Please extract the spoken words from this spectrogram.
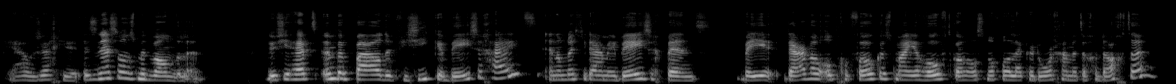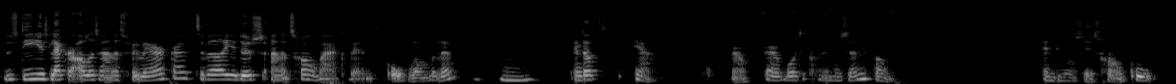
Ja, hoe zeg je? Het is net zoals met wandelen. Dus je hebt een bepaalde fysieke bezigheid. En omdat je daarmee bezig bent, ben je daar wel op gefocust. Maar je hoofd kan alsnog wel lekker doorgaan met de gedachten. Dus die is lekker alles aan het verwerken. Terwijl je dus aan het schoonmaken bent. Of wandelen. Mhm. En dat, ja. Nou, daar word ik gewoon helemaal zen van. En Beyoncé is gewoon cool.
